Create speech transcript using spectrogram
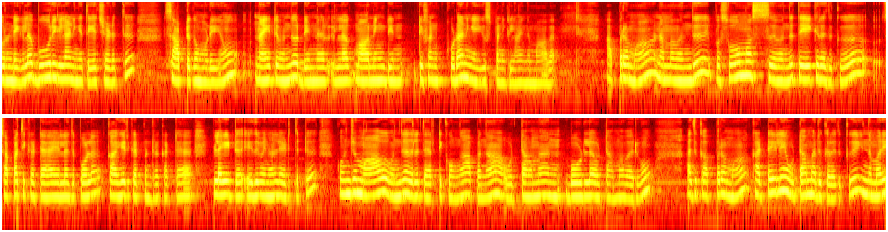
உருண்டைகளை பூரிகளாக நீங்கள் தேய்ச்சி எடுத்து சாப்பிட்டுக்க முடியும். நைட்டு வந்து ஒரு டின்னர் இல்லை மார்னிங் டின் டிஃபன் கூட நீங்கள் யூஸ் பண்ணிக்கலாம் இந்த மாவை. அப்புறமா நம்ம வந்து இப்போ சோமாஸ் வந்து தேய்க்கிறதுக்கு சப்பாத்தி கட்டை இல்லை இது போல் காய்கறி கட் பண்ணுற கட்டை ப்ளேட்டு எது வேணாலும் எடுத்துகிட்டு கொஞ்சம் மாவு வந்து அதில் திரட்டிக்கோங்க. அப்போ தான் ஒட்டாமல் போர்டில் ஒட்டாமல் வரும். அதுக்கப்புறமா கட்டையிலையும் ஒட்டாமல் இருக்கிறதுக்கு இந்த மாதிரி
